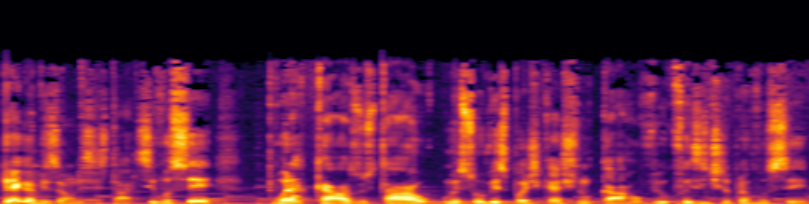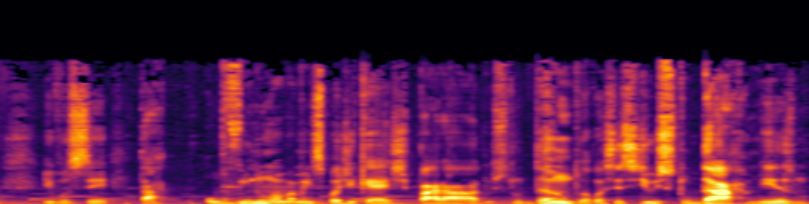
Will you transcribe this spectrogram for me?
pega a visão desse start. Se você por acaso está começou a ouvir esse podcast no carro, viu que fez sentido para você e você está ouvindo novamente esse podcast, parado, estudando, agora você decidiu estudar mesmo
